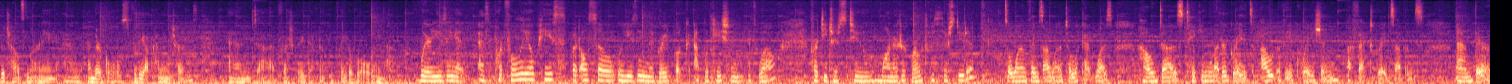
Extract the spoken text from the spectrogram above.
the child's learning and, and their goals for the upcoming terms. And uh, FreshGrade definitely played a role in that. We're using it as a portfolio piece, but also we're using the gradebook application as well for teachers to monitor growth with their students. So one of the things I wanted to look at was how does taking letter grades out of the equation affect grade sevens and their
